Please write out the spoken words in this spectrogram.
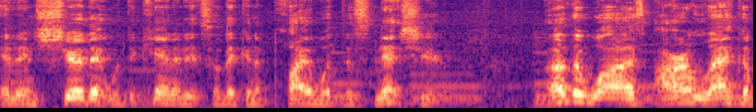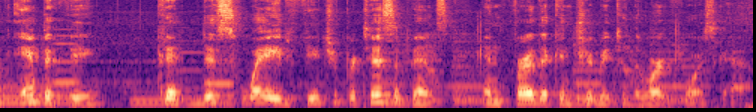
and then share that with the candidate so they can apply with this next year? Otherwise, our lack of empathy could dissuade future participants and further contribute to the workforce gap.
